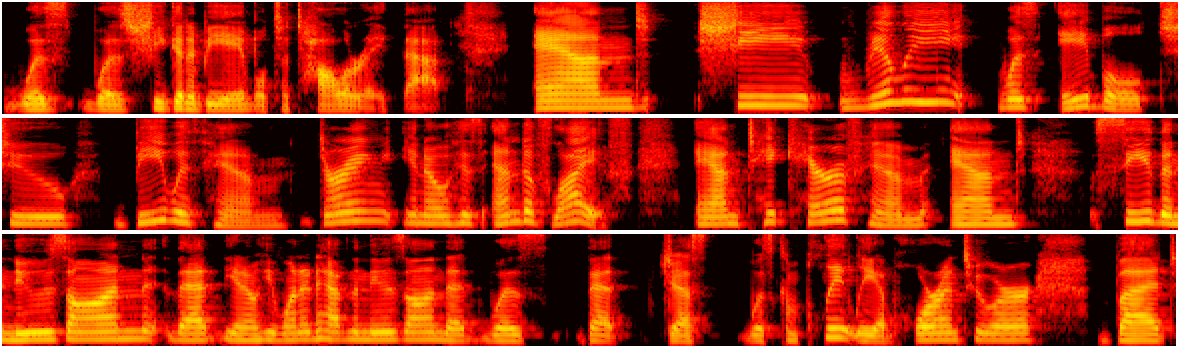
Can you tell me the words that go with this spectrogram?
was was she going to be able to tolerate that? And she really was able to be with him during you know his end of life and take care of him and see the news on that you know he wanted to have the news on that was that just was completely abhorrent to her, but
